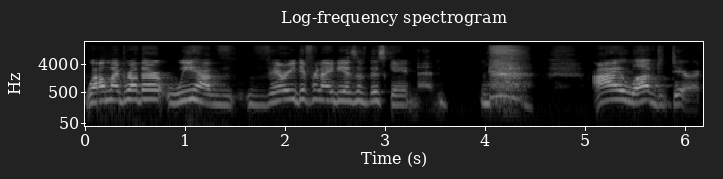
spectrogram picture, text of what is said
Well, my brother, we have very different ideas of this game then. I loved Derrick.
